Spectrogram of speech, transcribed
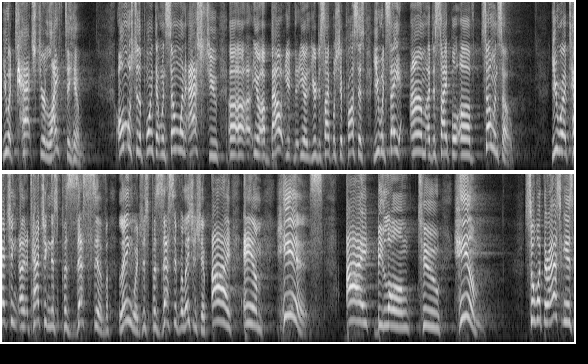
you attached your life to him, almost to the point that when someone asked you, uh, uh you know, about you, you know, your discipleship process, you would say, "I'm a disciple of so and so." You were attaching, uh, attaching this possessive language, this possessive relationship. I am his. I belong to him. So what they're asking is,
